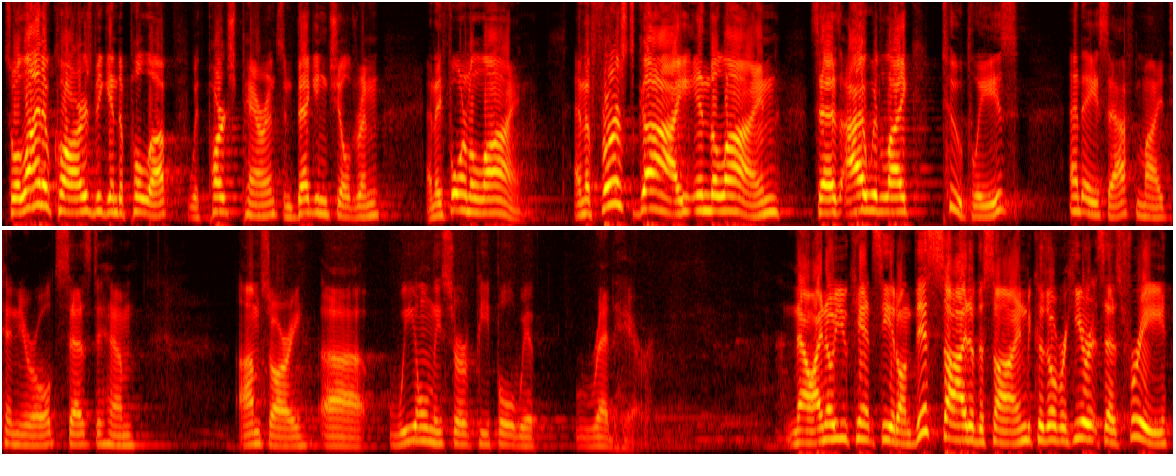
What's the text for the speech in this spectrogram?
So a line of cars begin to pull up with parched parents and begging children, and they form a line. And the first guy in the line says, I would like two, please. And Asaph, my 10 year old, says to him, I'm sorry, uh, we only serve people with red hair. Now, I know you can't see it on this side of the sign because over here it says free,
